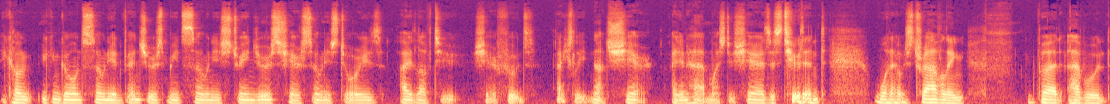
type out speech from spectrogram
You can you can go on so many adventures, meet so many strangers, share so many stories. I love to share foods actually not share. I didn't have much to share as a student when I was traveling, but I would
